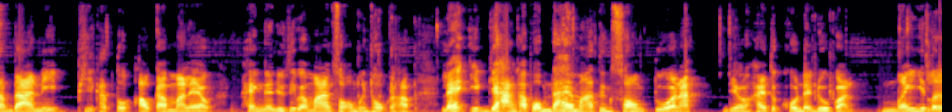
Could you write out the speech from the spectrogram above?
สัปดาห์นี้พี่คัตโตเอากลับมาแล้ว ให้เงินอยู่ที่ประมาณ 26,000นะครับ และอีกอย่างครับผมได้มาถึง 2 ตัวนะ เดี๋ยวให้ทุกคนได้ดูก่อน ไม่เล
